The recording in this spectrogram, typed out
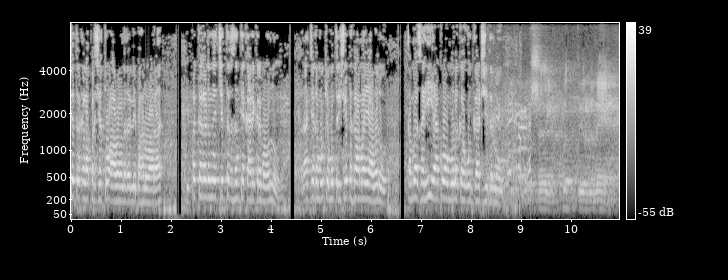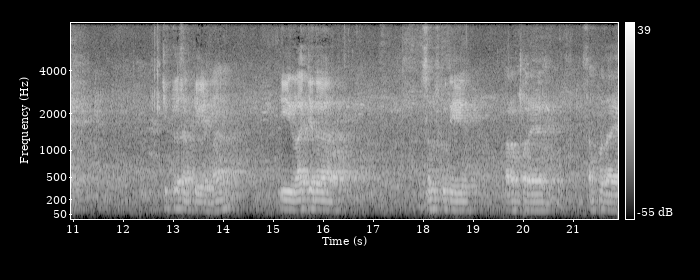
ಚಿತ್ರಕಲಾ ಪರಿಷತ್ತು ಆವರಣದಲ್ಲಿ ಭಾನುವಾರ ಇಪ್ಪತ್ತೆರಡನೇ ಚಿತ್ರಸಂತೆ ಕಾರ್ಯಕ್ರಮವನ್ನು ರಾಜ್ಯದ ಮುಖ್ಯಮಂತ್ರಿ ಸಿದ್ದರಾಮಯ್ಯ ಅವರು ತಮ್ಮ ಸಹಿ ಹಾಕುವ ಮೂಲಕ ಉದ್ಘಾಟಿಸಿದರು. ಈ ರಾಜ್ಯದ ಸಂಸ್ಕೃತಿ, ಪರಂಪರೆ, ಸಂಪ್ರದಾಯ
